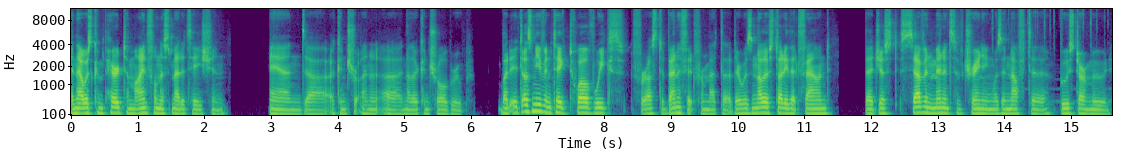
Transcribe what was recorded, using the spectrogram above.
And that was compared to mindfulness meditation and uh, a control uh, another control group. But it doesn't even take 12 weeks for us to benefit from metta. There was another study that found that just seven minutes of training was enough to boost our mood.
